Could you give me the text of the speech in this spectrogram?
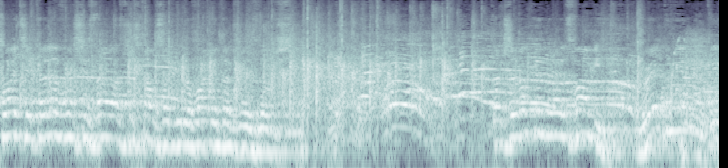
Słuchajcie, telefon się znalazł gdzieś tam w także jest dobrze. Także rock'n'roll z wami. Red Reality.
